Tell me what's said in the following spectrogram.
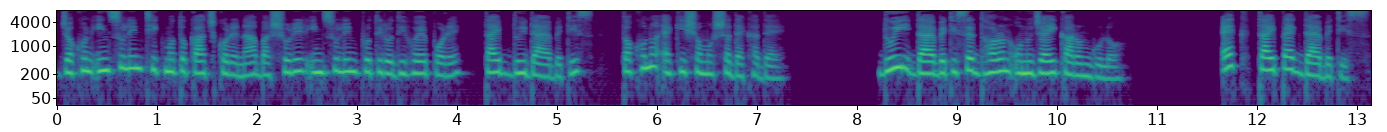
যখন ইনসুলিন ঠিকমতো কাজ করে না বা শরীর ইনসুলিন প্রতিরোধী হয়ে পড়ে, টাইপ দুই ডায়াবেটিস, তখনও একই সমস্যা দেখা দেয়। দুই ডায়াবেটিসের ধরন অনুযায়ী কারণগুলো। এক, টাইপ এক ডায়াবেটিস।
